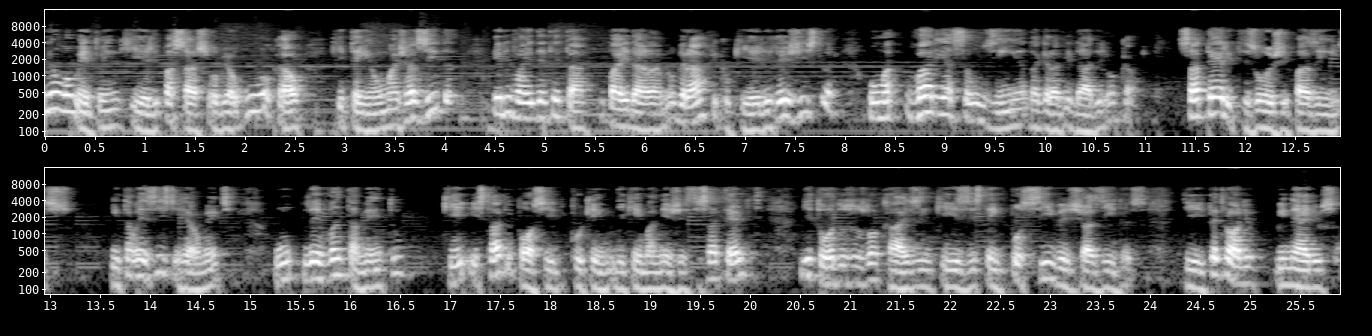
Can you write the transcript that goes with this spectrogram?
no momento em que ele passar sobre algum local que tenha uma jazida, ele vai detectar, vai dar lá no gráfico que ele registra uma variaçãozinha da gravidade local. Satélites hoje fazem isso. Então existe realmente um levantamento que está de posse por quem, de quem maneja esse satélite de todos os locais em que existem possíveis jazidas de petróleo, minérios,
